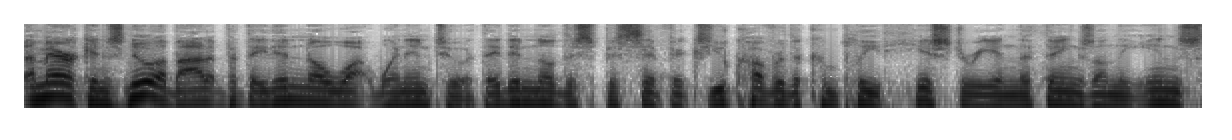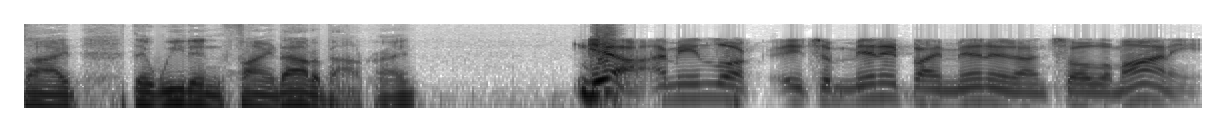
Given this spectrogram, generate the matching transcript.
Americans knew about it, but they didn't know what went into it. They didn't know the specifics. You cover the complete history and the things on the inside that we didn't find out about, right? Yeah, I mean, look, it's a minute by minute on Soleimani.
